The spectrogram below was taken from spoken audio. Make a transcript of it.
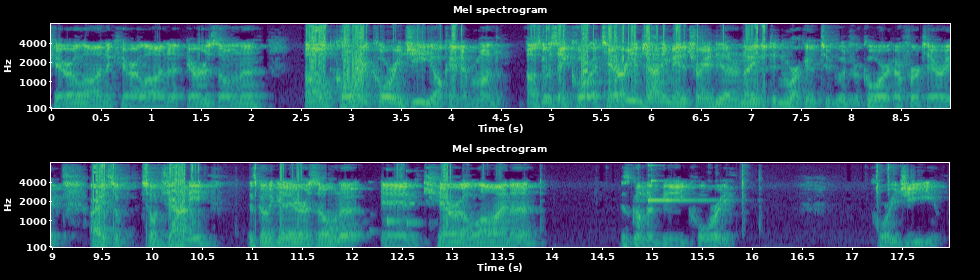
Carolina, Carolina, Arizona. Oh, Corey, Corey G. Okay, never mind. I was going to say Corey, Terry and Johnny made a trade the other night. It didn't work out too good for Corey or for Terry. All right, so so Johnny is going to get Arizona, and Carolina is going to be Corey. Corey G.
